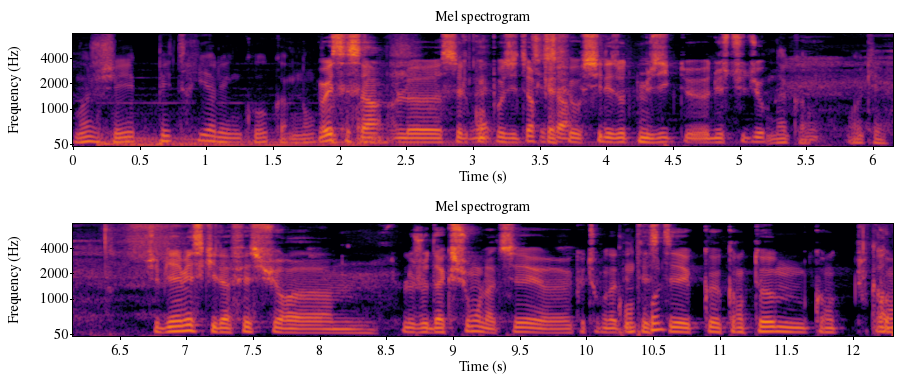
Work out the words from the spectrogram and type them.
Moi j'ai Petri Alenko comme nom. Oui, c'est ça. Le, c'est le Ouais, compositeur c'est qui a ça. fait aussi les autres musiques de- du studio. D'accord, ok. J'ai bien aimé ce qu'il a fait sur euh, le jeu d'action là, tu sais, euh, que tout le monde a Control détesté, que Quantum, quand, Quantum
